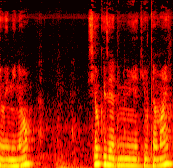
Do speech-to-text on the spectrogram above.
Eliminou. Se eu quiser diminuir aqui o tamanho,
